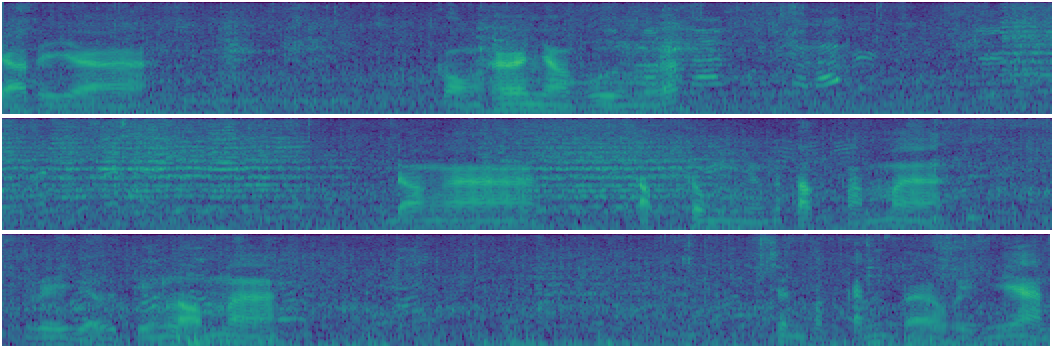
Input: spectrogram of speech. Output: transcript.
Giờ thì à, còn hơi nhà vườn nữa. Đang à, tập trung những cái tác phẩm à, về dự triển lãm à, sinh vật cảnh tại huyện Nghĩa Hành.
